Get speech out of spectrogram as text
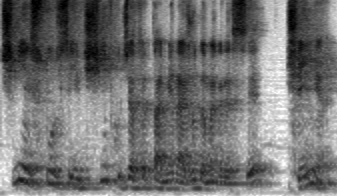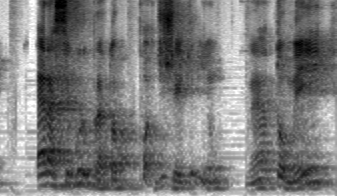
Tinha estudo científico de anfetamina ajuda a emagrecer? Tinha. Era seguro para tomar? Pô, de jeito nenhum. Né? Tomei,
